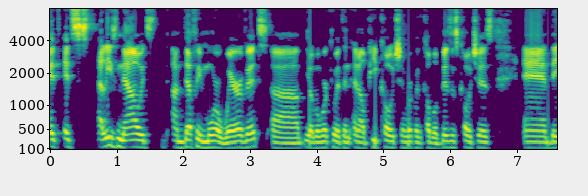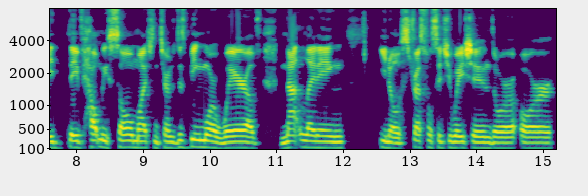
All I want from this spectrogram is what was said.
it, it's at least now it's, I'm definitely more aware of it. Uh, you know, I've been working with an NLP coach and working with a couple of business coaches and they, they've helped me so much in terms of just being more aware of not letting, you know, stressful situations or, or,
